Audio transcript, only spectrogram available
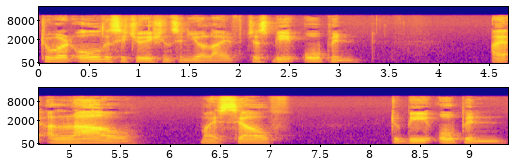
toward all the situations in your life. Just be open. I allow myself to be open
